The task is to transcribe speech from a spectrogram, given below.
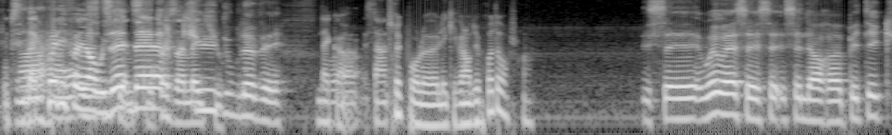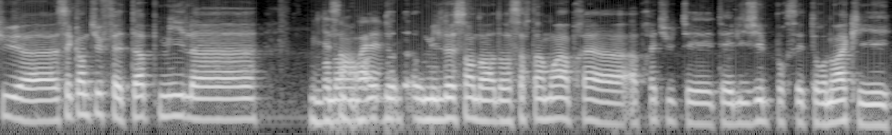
Donc c'est Un- un qualifier weekend, c'est pas un. ZRQW. D'accord. Voilà. C'était un truc pour le- l'équivalent du Pro Tour, je crois. C'est ouais ouais c'est c'est c'est leur euh, PTQ euh, c'est quand tu fais top 1000 euh, 1200, dans- ouais. dans- au 1200 dans, dans certains mois après euh, après tu t'es t'es éligible pour ces tournois qui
